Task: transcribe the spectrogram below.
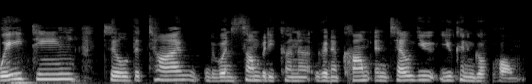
waiting till the time when somebody gonna gonna come and tell you you can go home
